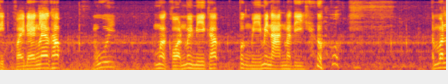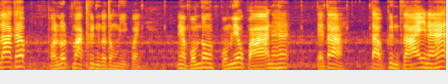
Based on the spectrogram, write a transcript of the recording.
ติดไฟแดงแล้วครับอุ้ยเมื่อก่อนไม่มีครับ เพิ่งมีไม่นานมาดีตรรมดาครับ พอรถมากขึ้นก็ต้องมีไว้เนี่ยผมต้องผมเลี้ยวขวานะฮะ แต่ถ้า ถ้าขึ้นซ้ายนะฮะ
